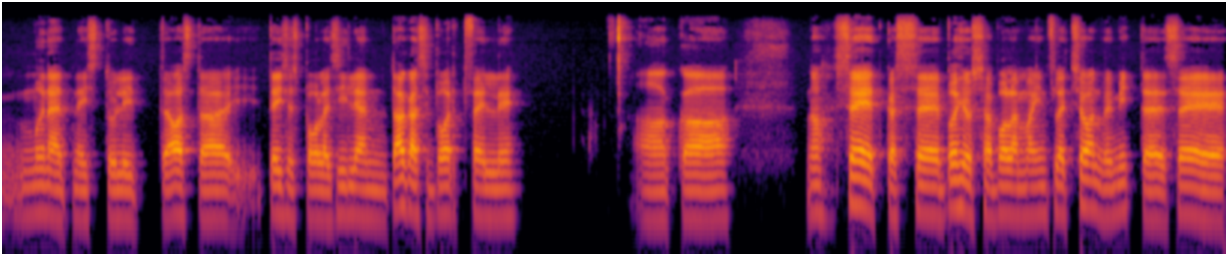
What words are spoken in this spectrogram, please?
mõned neist tulid aasta teises pooles hiljem tagasi portfelli. aga noh, see, et kas see põhjus saab olema inflatsioon või mitte, see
